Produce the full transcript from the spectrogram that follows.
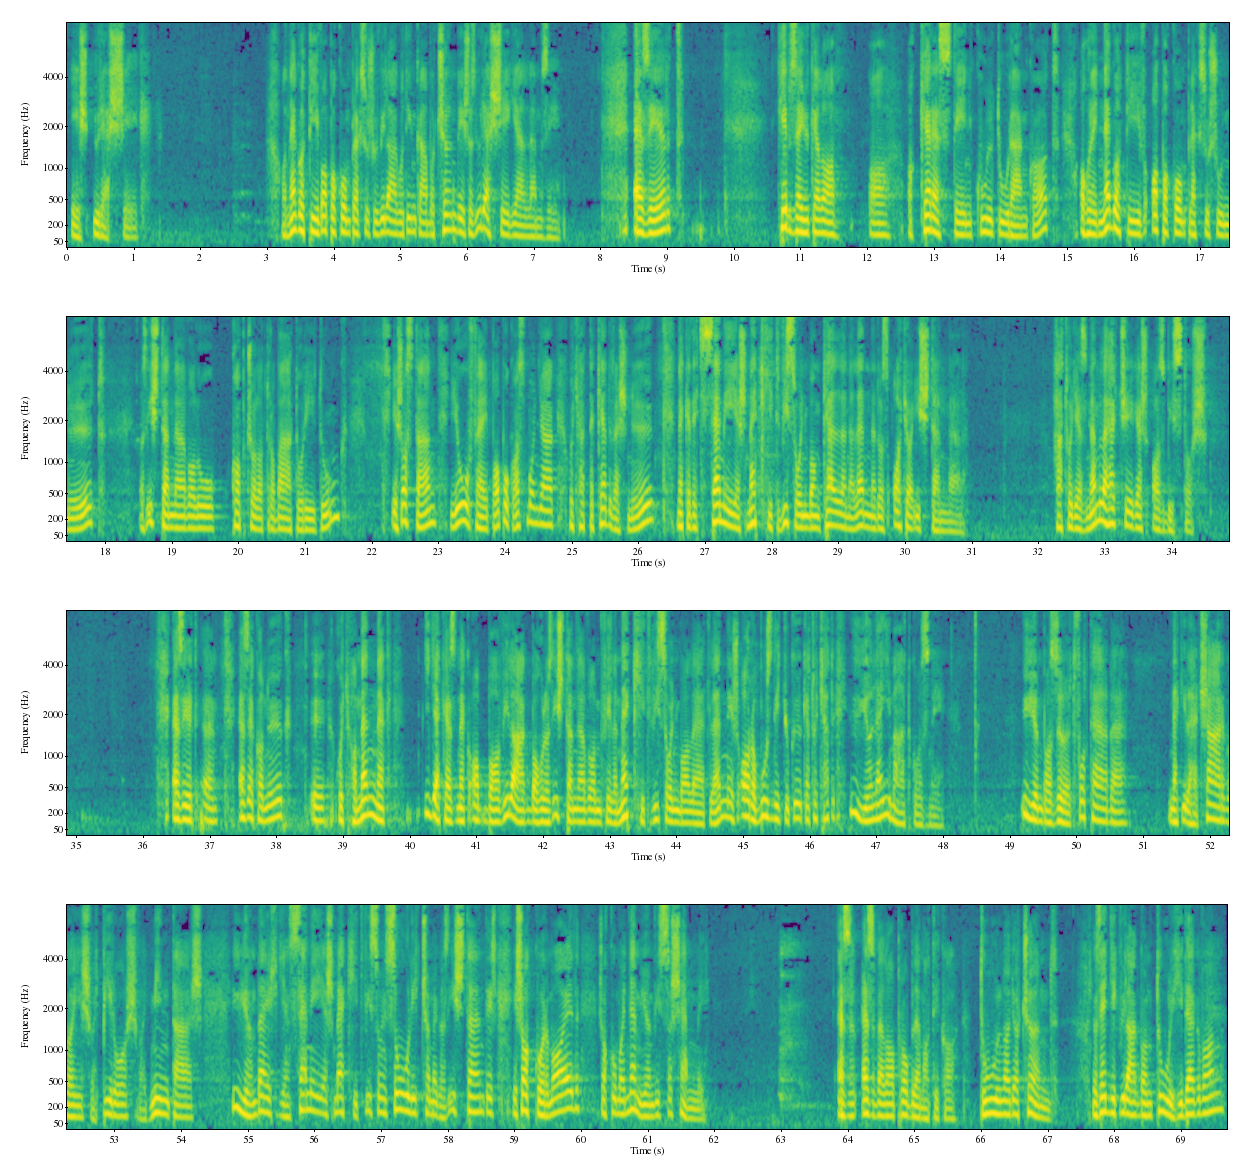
és üresség. A negatív apakomplexusú világot inkább a csönd és az üresség jellemzi. Ezért képzeljük el a, a, a keresztény kultúránkat, ahol egy negatív apakomplexusú nőt az Istennel való kapcsolatra bátorítunk, és aztán jó fejpapok azt mondják, hogy hát te kedves nő, neked egy személyes, meghitt viszonyban kellene lenned az Atya Istennel. Hát, hogy ez nem lehetséges, az biztos. Ezért ezek a nők, hogyha mennek, igyekeznek abba a világba, ahol az Istennel valamiféle meghitt viszonyban lehet lenni, és arra buzdítjuk őket, hogy hát üljön le imádkozni. Üljön be a zöld fotelbe, neki lehet sárga is, vagy piros, vagy mintás, üljön be, és egy ilyen személyes, meghitt viszony, szólítsa meg az Istent, és, és akkor majd, és akkor majd nem jön vissza semmi. Ez, ez vele a problematika. Túl nagy a csönd. Az egyik világban túl hideg van,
